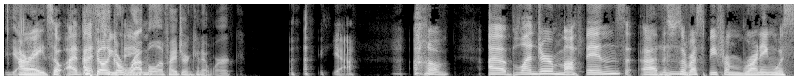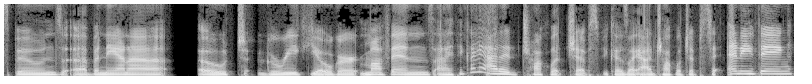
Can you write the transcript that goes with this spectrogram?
Yeah. All right. So I've got I feel like two a things. rebel if I drink it at work. Yeah. Um, uh, blender muffins. Uh, this is a Mm. recipe from Running with Spoons. Uh, banana, oat, Greek yogurt muffins, and I think I added chocolate chips because I add chocolate chips to anything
